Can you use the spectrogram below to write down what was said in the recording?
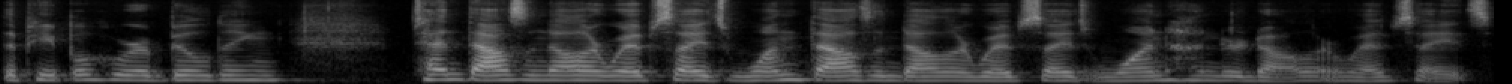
The people who are building $10,000 websites, $1,000 websites, $100 websites,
